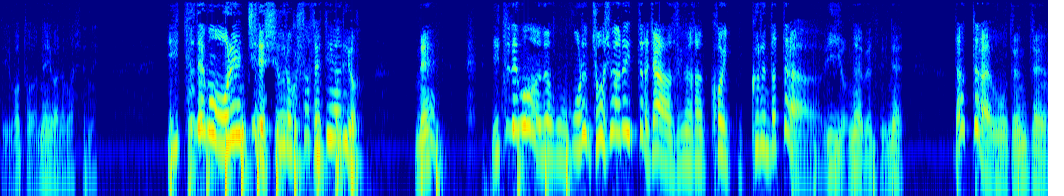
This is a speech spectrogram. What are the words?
ていうことをね、言われましてね。いつでも俺ん家で収録させてやるよ。ね。いつでも、なんか俺調子悪いったら、じゃあ杉村さん来い、来るんだったらいいよね、別にね。だったらもう全然、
